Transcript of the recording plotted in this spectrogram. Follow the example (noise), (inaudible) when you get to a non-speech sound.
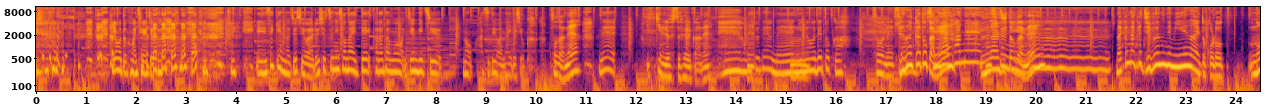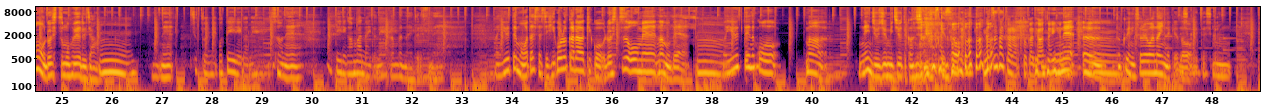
(laughs) 読むとこ間違えちゃった、(laughs) えー世間の女子は露出に備えて体も準備中のはずではないでしょうか。えそうだね。ね一気に露出増えるからね。え、ねえ、本当だよね。うん二の腕とか。そうね。背中とかね。背中ね。うなじとかねなかなか自分で見えないところの露出も増えるじゃん。うん。ね。ちょっとね、お手入れがね。そうね。お手入れ頑張んないとね。頑張んないとですね。まあ、言うても私たち日頃から結構露出多めなので、うん。まあ、言うてのこうまあ年中準備中って感じなんですけど (laughs) 夏だからとかではないよね。ね、うんうん特にそれはないんだけど確かに確かに。うん、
